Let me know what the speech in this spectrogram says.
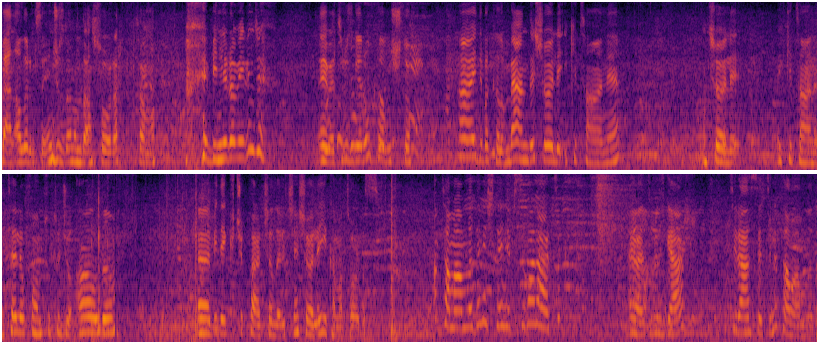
Ben alırım senin cüzdanından sonra. Tamam. Bin lira verince. Evet rüzgarım kavuştu. Haydi bakalım ben de şöyle iki tane şöyle iki tane telefon tutucu aldım. Ee, bir de küçük parçalar için şöyle yıkama torbası. Tamamladın işte hepsi var artık. Evet Rüzgar tren setini tamamladı.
